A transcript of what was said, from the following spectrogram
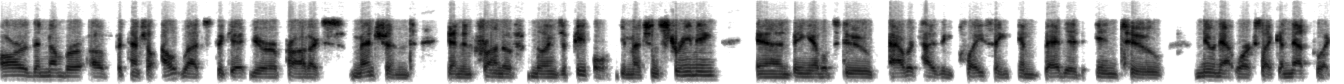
are the number of potential outlets to get your products mentioned and in front of millions of people. You mentioned streaming and being able to do advertising placing embedded into new networks like a Netflix,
